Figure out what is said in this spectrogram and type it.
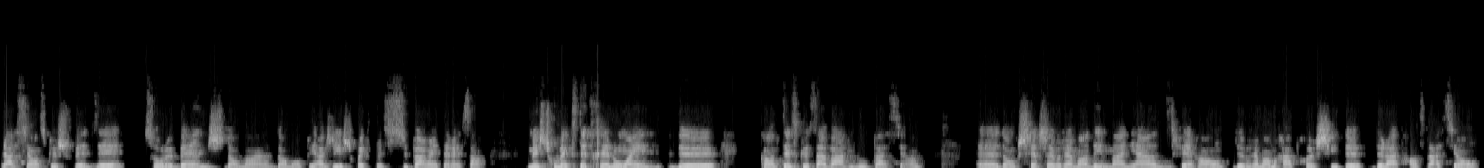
la science que je faisais sur le bench dans, ma, dans mon PhD. Je trouvais que c'était super intéressant mais je trouvais que c'était très loin de quand est-ce que ça va arriver aux patients. Euh, donc, je cherchais vraiment des manières différentes de vraiment me rapprocher de, de la translation.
